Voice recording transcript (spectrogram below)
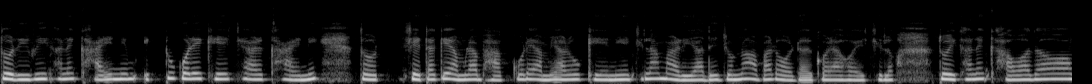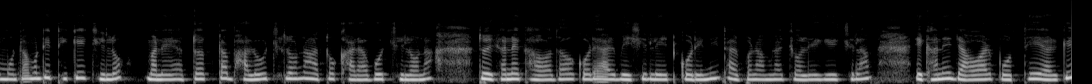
তো রিভি এখানে খাইনি, একটু করে খেয়েছে আর খায়নি। তো সেটাকে আমরা ভাগ করে আমি আরও খেয়ে নিয়েছিলাম আর রিয়াদের জন্য আবার অর্ডার করা হয়েছিল। তো এখানে খাওয়া দাওয়া মোটামুটি ঠিকই ছিল। মানে এত একটা ভালোও ছিল না, এত খারাপও ছিল না। তো এখানে খাওয়া দাওয়া করে আর বেশি লেট করিনি। তারপর আমরা চলে গিয়েছিলাম। এখানে যাওয়ার পথেই আর কি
